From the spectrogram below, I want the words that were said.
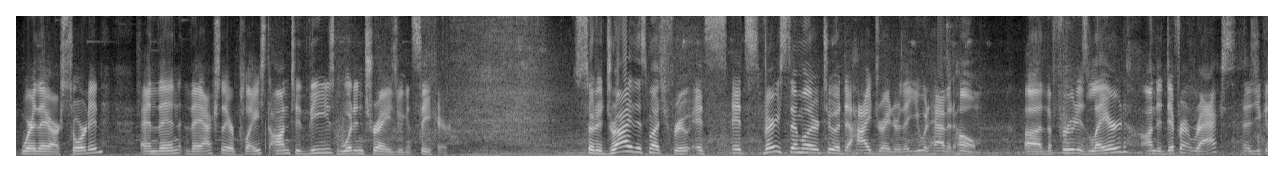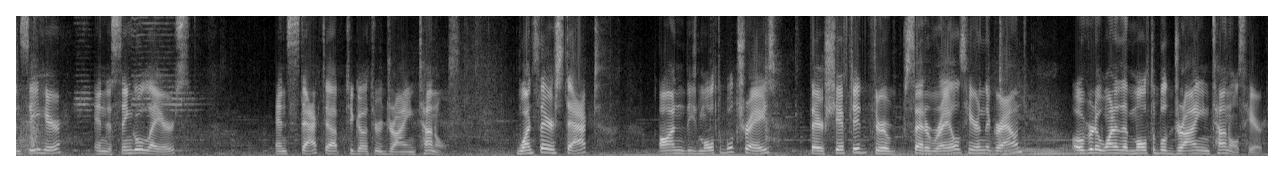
where they are sorted and then they actually are placed onto these wooden trays we can see here. So to dry this much fruit, it's, it's very similar to a dehydrator that you would have at home. Uh, the fruit is layered onto different racks, as you can see here, in the single layers and stacked up to go through drying tunnels. Once they're stacked on these multiple trays, they're shifted through a set of rails here in the ground over to one of the multiple drying tunnels here.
